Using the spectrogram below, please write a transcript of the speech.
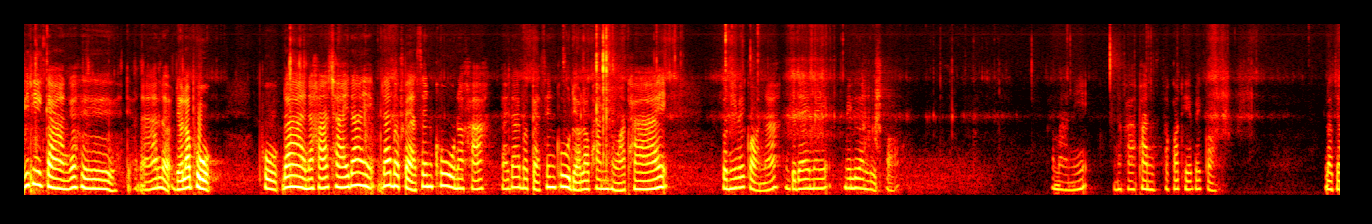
วิธีการก็คือ เดี๋ยวนะเดี๋ยวเราผูกผูกได้นะคะ ใช้ได้ได้เบอร์แปดเส้นคู่นะคะ ใช้ได้เบอร์แปดเส้นคู่ เดี๋ยวเราพันหัวท้าย ตัวนี้ไว้ก่อนนะ มันจะได้ไม่ไม่เลื่อนหลุดออก ประมาณนี้นะคะ พันสกอตเทปไว้ก่อน เราจะ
